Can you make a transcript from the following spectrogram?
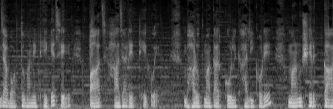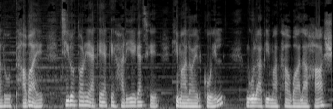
যা বর্তমানে ঠেকেছে পাঁচ হাজারের ঠেকোয়। ভারত মাতার কোল খালি করে মানুষের কালো থাবায় চিরতরে একে একে হারিয়ে গেছে হিমালয়ের কোয়েল গোলাপি মাথাওয়ালা হাঁস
